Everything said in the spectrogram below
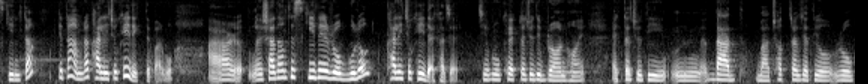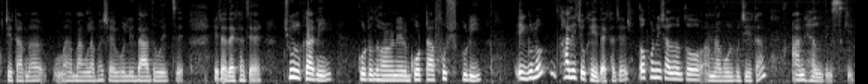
স্কিনটা, এটা আমরা খালি চোখেই দেখতে পারব। আর সাধারণত স্কিনের রোগগুলো খালি চোখেই দেখা যায়। যে মুখে একটা যদি ব্রণ হয়, একটা যদি দাঁত বা ছত্রাক জাতীয় রোগ, যেটা আমরা বাংলা ভাষায় বলি দাঁত হয়েছে, এটা দেখা যায়। চুলকানি, কোনো ধরনের গোটা ফুসকুড়ি, এগুলো খালি চোখেই দেখা যায়। তখনই সাধারণত আমরা বলব যে এটা আনহেলদি স্কিন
